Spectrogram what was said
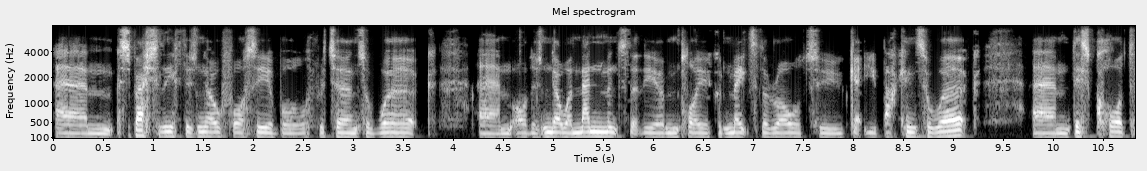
um, especially if there's no foreseeable return to work um, or there's no amendments that the employer could make to the role to get you back into work. Um, this could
